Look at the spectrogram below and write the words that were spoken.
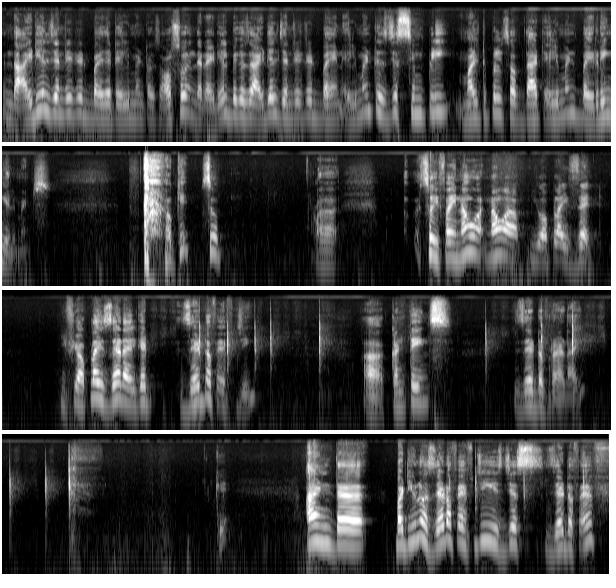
then the ideal generated by that element is also in that ideal because the ideal generated by an element is just simply multiples of that element by ring elements. Okay? So uh, so if I now now uh, you apply z. If you apply z I will get z of fg uh, contains z of rad i. Okay? And uh, but you know z of fg is just z of f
